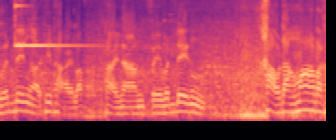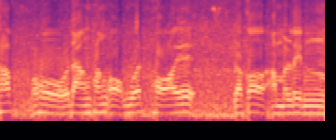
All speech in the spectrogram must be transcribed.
เวดดิ้งอะที่ถ่ายรับถ่ายงานฟรีเวดดิ้งข่าวดังมากนะครับโอ้โหดังทั้งออกเวิร์ดพอยต์แล้วก็อมรินทร์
